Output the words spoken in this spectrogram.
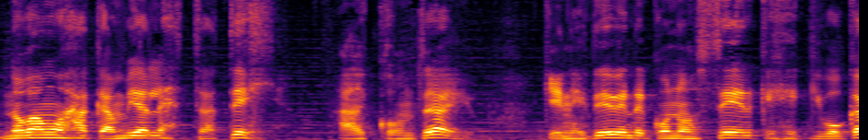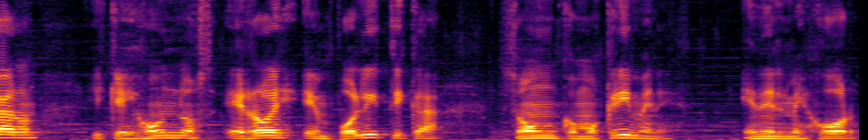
no vamos a cambiar la estrategia. Al contrario, quienes deben reconocer que se equivocaron y que son los errores en política son como crímenes. En el mejor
